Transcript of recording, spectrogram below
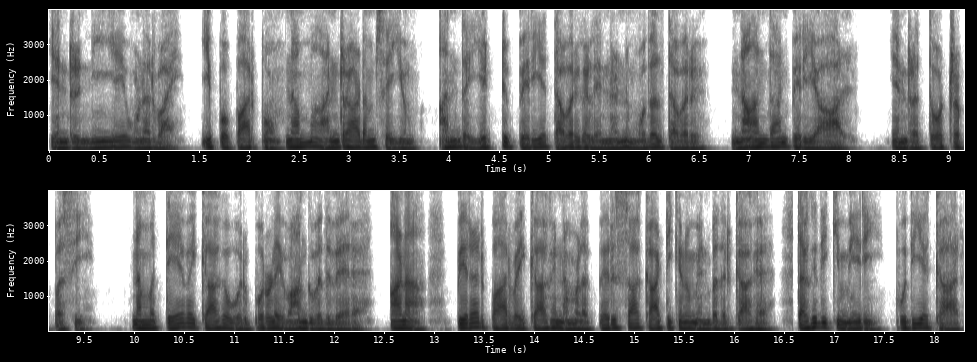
என்று நீயே உணர்வாய். இப்போ பார்ப்போம். நம்ம அன்றாடம் செய்யும் அந்த எட்டு பெரிய தவறுகள் என்னன்னு முதல் தவறு நான் தான் பெரிய ஆள் என்ற தோற்றப் பசி. நம்ம தேவைக்காக ஒரு பொருளை வாங்குவது வேற. ஆனா பிறர் பார்வைக்காக நம்மள பெருசா காட்டிக்கணும் என்பதற்காக தகுதிக்கு மீறி புதிய கார்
